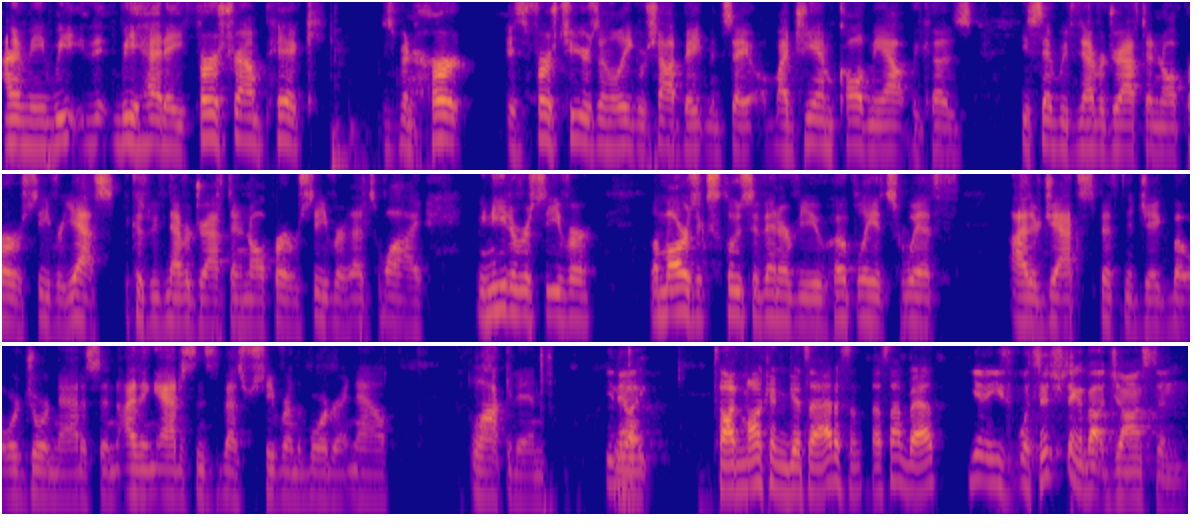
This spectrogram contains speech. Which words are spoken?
I mean, we we had a first round pick. He's been hurt his first two years in the league. Rashod Bateman say, oh, "My GM called me out because." He said, We've never drafted an all pro receiver. Yes, because we've never drafted an all pro receiver. That's why we need a receiver. Lamar's exclusive interview. Hopefully, it's with either Jack Smith-Njigba or Jordan Addison. I think Addison's the best receiver on the board right now. Lock it in. You know, like Todd Monken gets Addison. That's not bad. You know, what's interesting about Johnston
